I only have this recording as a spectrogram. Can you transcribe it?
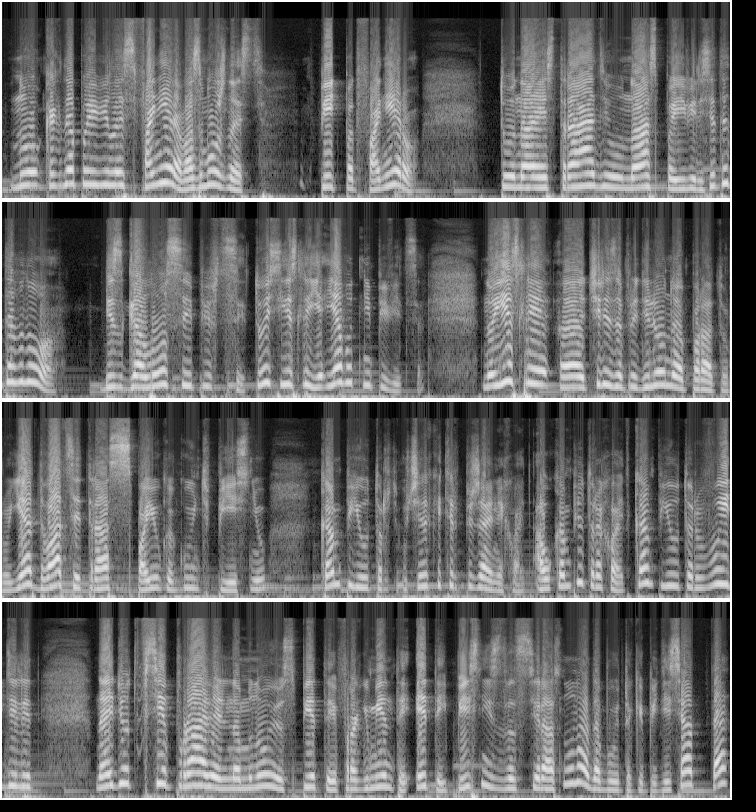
Но когда появилась фанера, возможность петь под фанеру, то на эстраде у нас появились, это давно, безголосые певцы. То есть, если я, я вот не певица, но если э, через определенную аппаратуру я 20 раз спою какую-нибудь песню, компьютер, у человека терпежа не хватит, а у компьютера хватит. Компьютер выделит, найдет все правильно мною спетые фрагменты этой песни из 20 раз, ну надо будет так и 50, да?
